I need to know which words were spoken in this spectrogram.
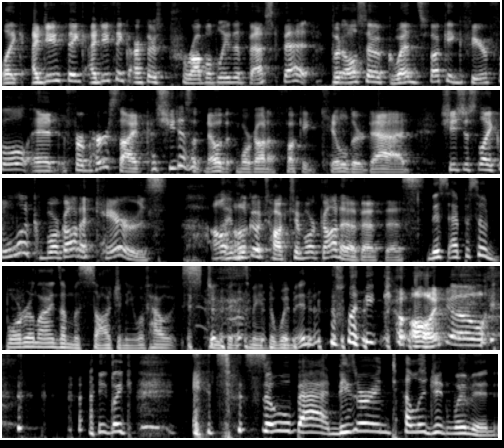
Like I do think I do think Arthur's probably the best bet, but also Gwen's fucking fearful and from her side cuz she doesn't know that Morgana fucking killed her dad. She's just like, "Look, Morgana cares. I'll, I'm- I'll go talk to Morgana about this." This episode borderlines on misogyny with how stupid it's made the women. like Oh, no. I, like it's so bad. These are intelligent women.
